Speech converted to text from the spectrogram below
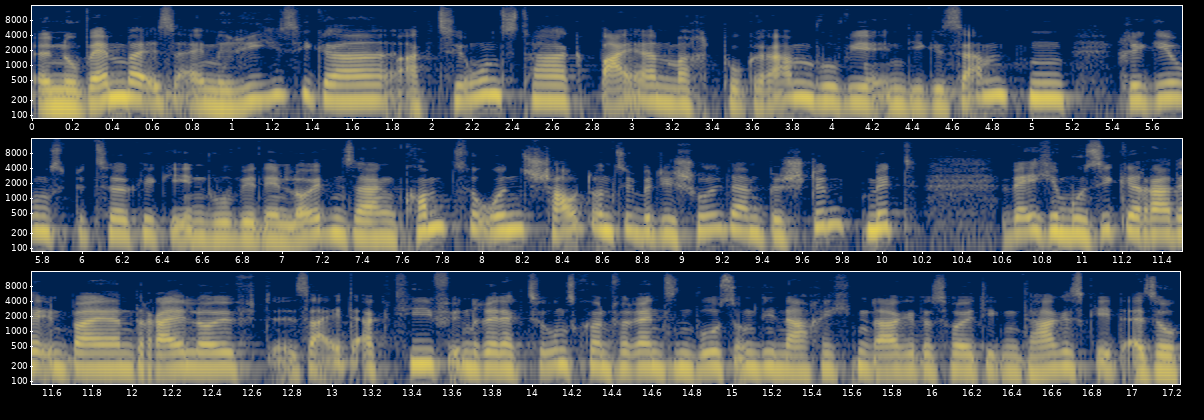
äh, November ist ein riesiger Aktionstag. Bayern macht Programm, wo wir in die gesamten Regierungsbezirke gehen, wo wir den Leuten sagen, kommt zu uns, schaut uns über die Schultern, bestimmt mit, welche Musik gerade in Bayern 3 läuft, seid aktiv in Redaktionskonferenzen, wo es um die Nachrichtenlage des heutigen Tages geht. Also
